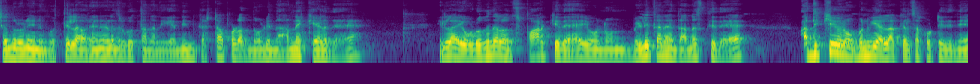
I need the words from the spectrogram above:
ಚಂದ್ರು, ನೀನು ಗೊತ್ತಿಲ್ಲ, ಅವ್ರು ಏನು ಹೇಳಿದ್ರು ಗೊತ್ತಾ ನನಗೆ? ನೀನು ಕಷ್ಟಪಡೋದು ನೋಡಿ ನಾನೇ ಕೇಳಿದೆ. ಇಲ್ಲ, ಈ ಹುಡುಗನಲ್ಲಿ ಒಂದು ಸ್ಪಾರ್ಕ್ ಇದೆ, ಇವನು ಒಂದು ಬೆಳಿತಾನೆ ಅಂತ ಅನ್ನಿಸ್ತಿದೆ ಅದಕ್ಕೆ ಇವನು ಒಬ್ಬನಿಗೆ ಎಲ್ಲ ಕೆಲಸ ಕೊಟ್ಟಿದ್ದೀನಿ.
